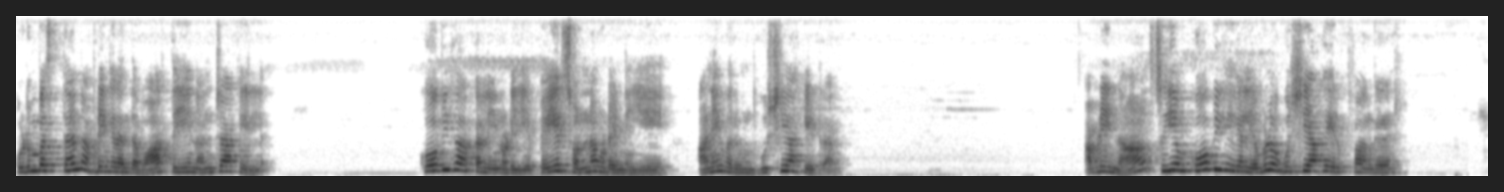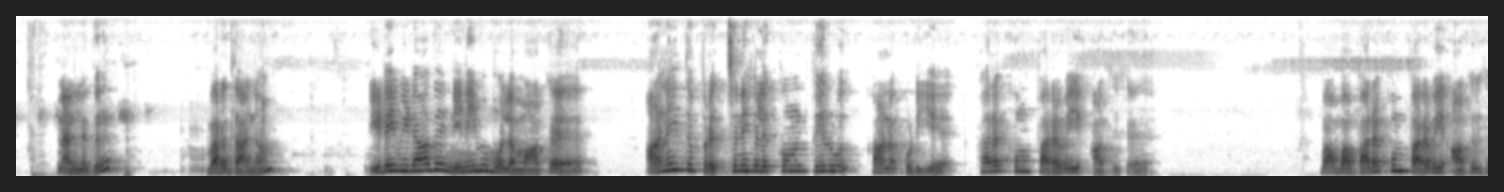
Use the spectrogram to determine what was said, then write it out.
குடும்பஸ்தன் அப்படிங்கிற அந்த வார்த்தையே நன்றாக இல்லை. கோபிகாக்களினுடைய பெயர் சொன்ன உடனேயே அனைவரும் குஷியாகிடுறாங்க அப்படின்னா சுயம் கோபிகைகள் எவ்வளோ குஷியாக இருப்பாங்க? நல்லது. வரதானம். இடைவிடாத நினைவு மூலமாக அனைத்து பிரச்சனைகளுக்கும் தீர்வு காணக்கூடிய பறக்கும் பறவை ஆகுக. பாபா பறக்கும் பறவை ஆகுக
